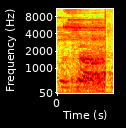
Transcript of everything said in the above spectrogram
What's up?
